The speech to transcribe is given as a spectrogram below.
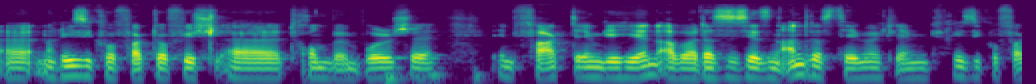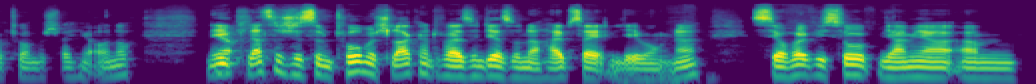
äh, ein Risikofaktor für äh, thromboembolische Infarkte im Gehirn, aber das ist jetzt ein anderes Thema. Ich glaube, Risikofaktoren besprechen wir auch noch. Nee, ja. klassische Symptome, Schlaganfall sind ja so eine Halbseitenlähmung. Ne? Ist ja häufig so, wir haben ja ähm,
